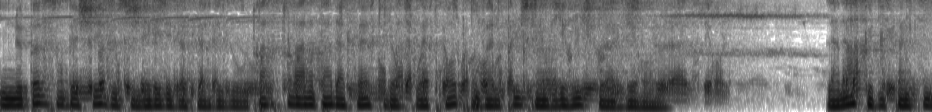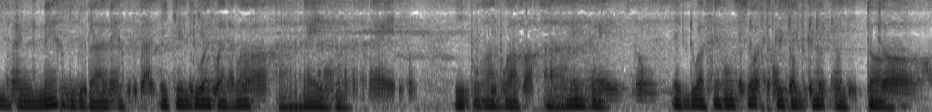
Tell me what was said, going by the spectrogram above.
Ils ne peuvent s'empêcher de se mêler des affaires des autres parce qu'ils n'ont pas d'affaires qui leur soient propres qui valent plus qu'un virus de la vérole. La marque distinctive d'une merde de base est qu'elle doit avoir raison. Et pour avoir raison, elle doit faire en sorte que quelqu'un ait tort.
